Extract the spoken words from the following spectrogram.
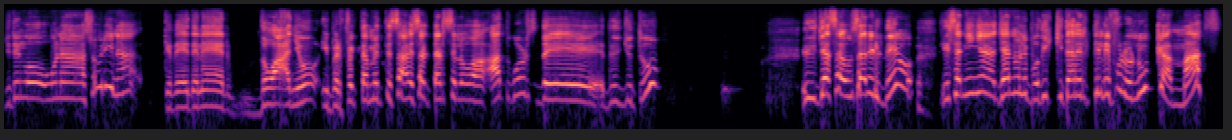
Yo tengo una sobrina que debe tener dos años y perfectamente sabe saltárselo a AdWords de, de YouTube y ya sabe usar el dedo. Y esa niña ya no le podéis quitar el teléfono nunca más,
